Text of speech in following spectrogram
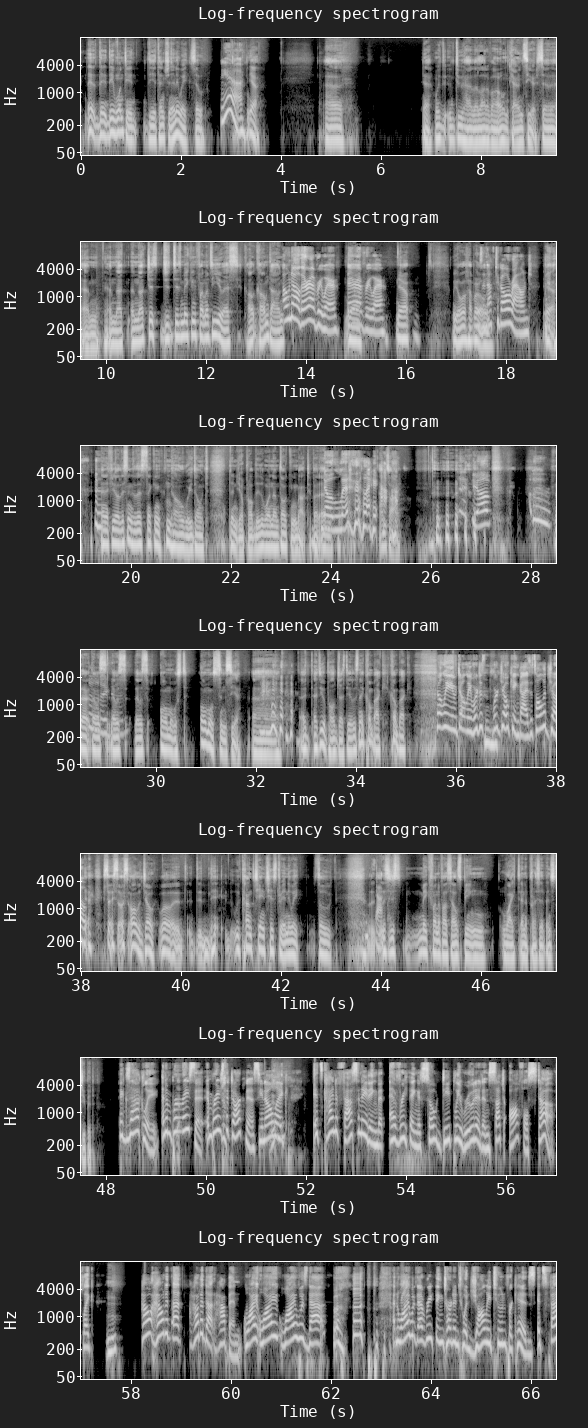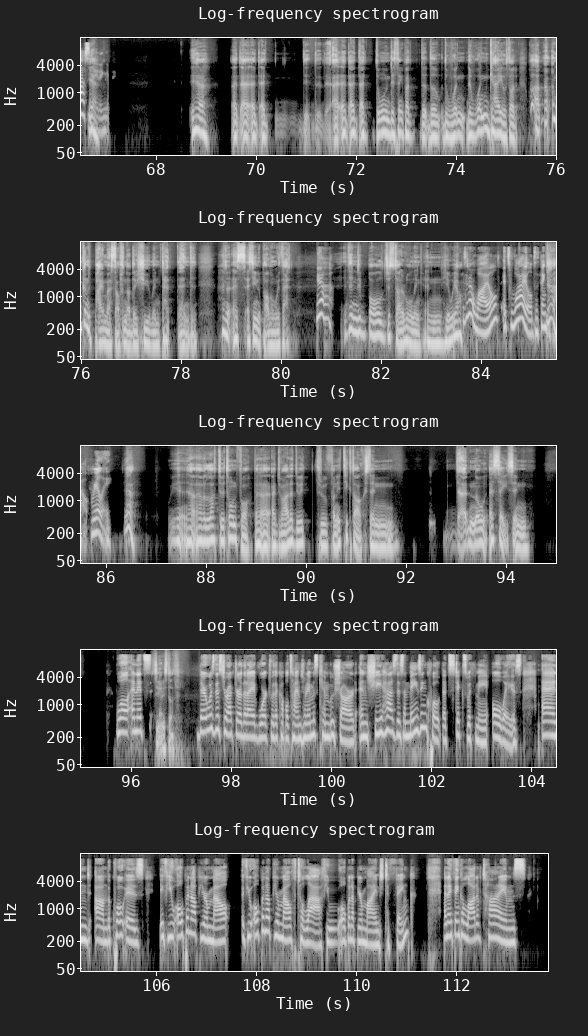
They, they, they, want the, the attention anyway. So, yeah. yeah. Uh, yeah, we do have a lot of our own Karens here. So um, I'm not I'm not just, just just making fun of the US. Calm, calm down. Oh no, they're everywhere. They're everywhere. Yeah. We all have our There's own. enough to go around. Yeah. and if you're listening to this thinking, no, we don't, then you're probably the one I'm talking about. But um, no, literally. I'm sorry. yup. That, that was that was that was almost almost sincere. Uh, I, I do apologize, dear listener. Come back, come back. Don't leave. Don't leave. We're just we're joking, guys. It's all a joke. So, so it's all a joke. Well, uh, we can't change history anyway. So let's just make fun of ourselves being white and oppressive and stupid. Exactly. And embrace it. Embrace the darkness. You know, like it's kind of fascinating that everything is so deeply rooted in such awful stuff. Like Mhm. how how did that how did that happen? Why why why was that and why was everything turned into a jolly tune for kids? It's fascinating. Yeah, I, I, I, I, I, I, don't really think about the, the, the one the one guy who thought, well, I'm, I'm going to buy myself another human. That, and I, I, see no problem with that. Yeah. And then the ball just started rolling, and here we are. Isn't it wild? It's wild to think Yeah. about, really. Yeah, we uh, have a lot to atone for, but I, I'd rather do it through funny TikToks than I don't know essays and Well, and it's serious stuff. There was this director that I've worked with a couple times. Her name is Kim Bouchard, and she has this amazing quote that sticks with me always. And um, the quote is, "If you open up your mouth, if you open up your mouth to laugh, you open up your mind to think." And I think a lot of times,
